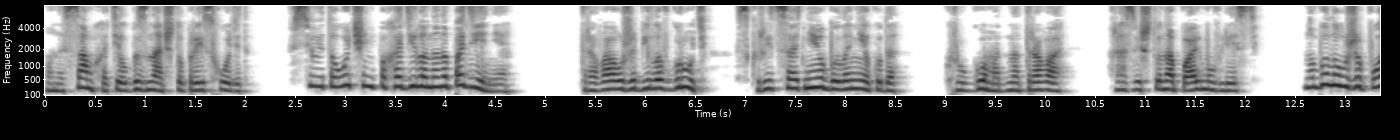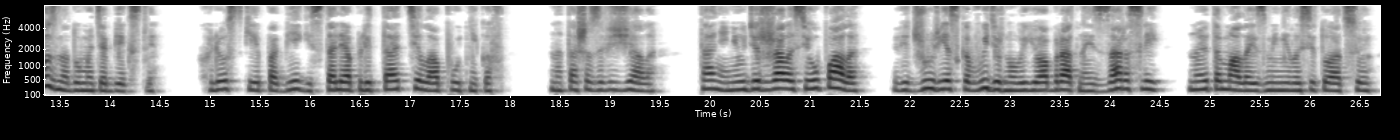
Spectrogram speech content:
Он и сам хотел бы знать, что происходит. Все это очень походило на нападение. Трава уже била в грудь, Скрыться от нее было некуда. Кругом одна трава. Разве что на пальму влезть. Но было уже поздно думать о бегстве. Хлесткие побеги стали оплетать тела путников. Наташа завизжала. Таня не удержалась и упала. Виджу резко выдернул ее обратно из зарослей, но это мало изменило ситуацию.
